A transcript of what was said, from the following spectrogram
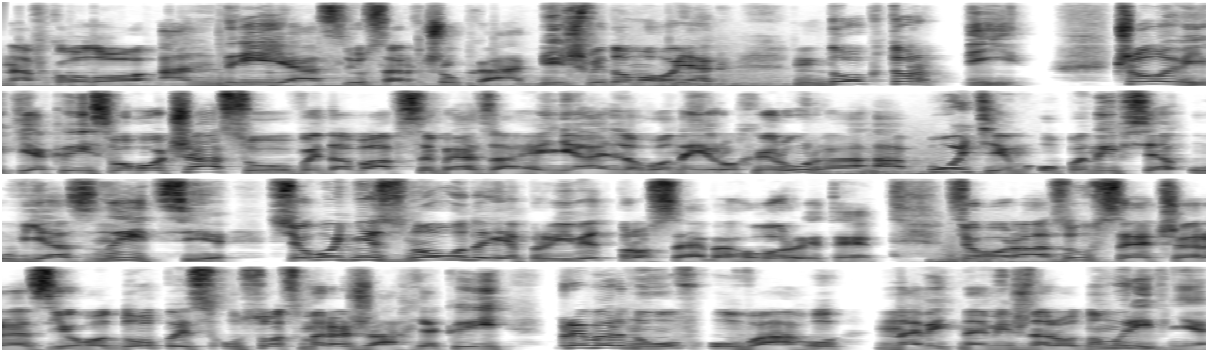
навколо Андрія Слюсарчука, більш відомого як доктор Пі. Чоловік, який свого часу видавав себе за геніального нейрохірурга, а потім опинився у в'язниці, сьогодні знову дає привід про себе говорити. Цього разу все через його допис у соцмережах, який привернув увагу навіть на міжнародному рівні.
